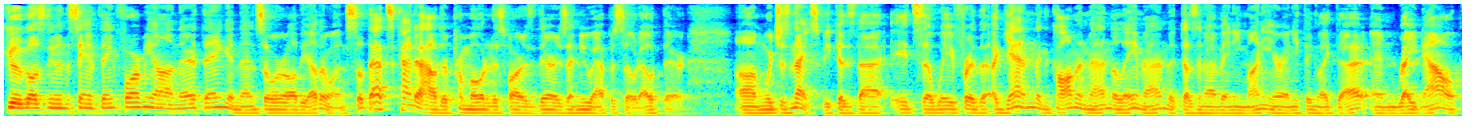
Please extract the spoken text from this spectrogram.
Google's doing the same thing for me on their thing, and then so are all the other ones. So that's kind of how they're promoted as far as there is a new episode out there, um, which is nice because that it's a way for the again the common man, the layman that doesn't have any money or anything like that. And right now,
